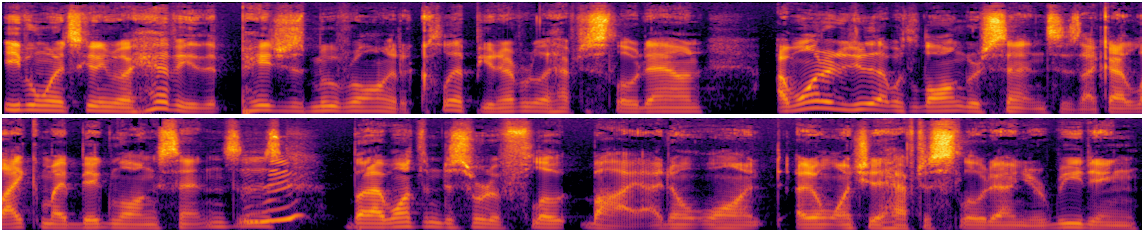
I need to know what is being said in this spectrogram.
even when it's getting really heavy, the pages move along at a clip. You never really have to slow down. I wanted to do that with longer sentences. Like I like my big long sentences, Mm-hmm. but I want them to sort of float by. I don't want I don't want you to have to slow down your reading.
